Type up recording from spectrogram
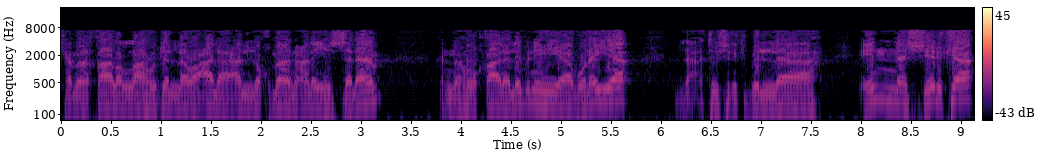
كما قال الله جل وعلا عن لقمان عليه السلام أنه قال لابنه يا بني لا تشرك بالله إن الشرك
